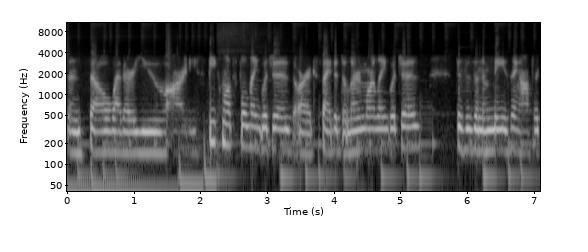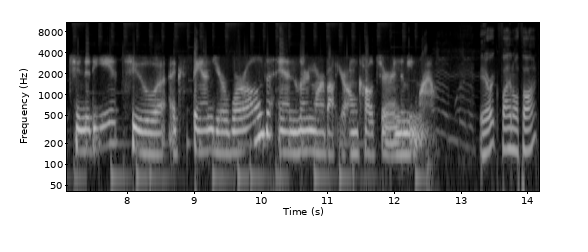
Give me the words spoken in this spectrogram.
And so, whether you already speak multiple languages or are excited to learn more languages, this is an amazing opportunity to expand your world and learn more about your own culture in the meanwhile. Eric, final thought?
